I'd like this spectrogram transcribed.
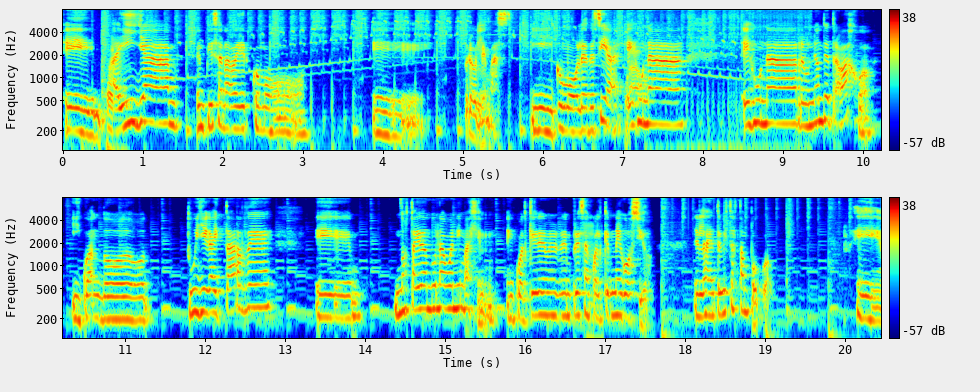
Eh, ahí ya empiezan a haber como eh, problemas. Y como les decía, es una es una reunión de trabajo y cuando tú llegas tarde, eh, no estáis dando una buena imagen en cualquier empresa, en cualquier negocio. En las entrevistas tampoco. Eh,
